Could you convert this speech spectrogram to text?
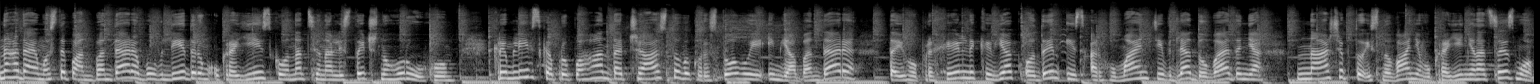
Нагадаємо, Степан Бандера був лідером українського націоналістичного руху. Кремлівська пропаганда часто використовує ім'я Бандери та його прихильників як один із аргументів для доведення, начебто, існування в Україні нацизму.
